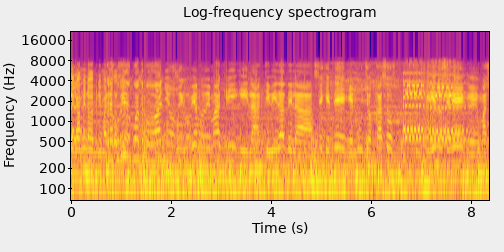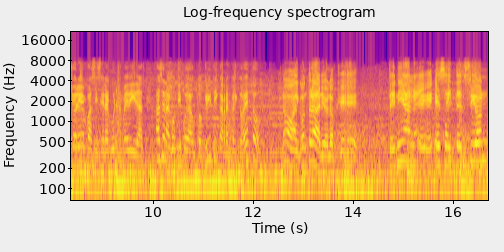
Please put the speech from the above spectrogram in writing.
este camino de primarización. Transcurrido cuatro años del gobierno de Macri y la actividad de la CGT en muchos casos pidiéndosele eh, mayor énfasis en algunas medidas, ¿hacen algún tipo de autocrítica respecto a esto? No, al contrario, los que tenían eh, esa intención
